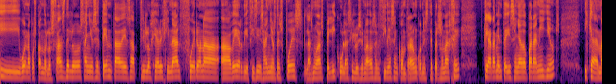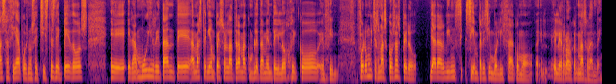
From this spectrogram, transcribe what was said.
Y bueno, pues cuando los fans de los años 70 de esa trilogía original fueron a, ver 16 años después las nuevas películas ilusionados al cine, se encontraron con este personaje claramente diseñado para niños y que además hacía, pues no sé, chistes de pedos, eh, era muy irritante, además tenía un peso en la trama completamente ilógico, en fin, fueron muchas más cosas, pero Jar Jar siempre simboliza como el, error más grande.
